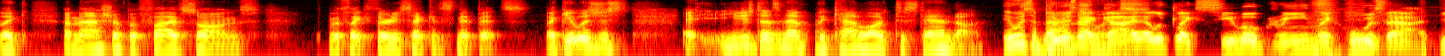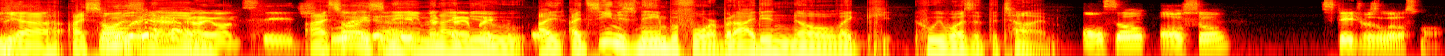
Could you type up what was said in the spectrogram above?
like a mashup of five songs with like 30 second snippets. Like it was just eh, he just doesn't have the catalog to stand on. it was a bad There was that choice. guy that looked like CeeLo Green. Like, who was that? Yeah, I saw Who his let that guy name. on stage? I Who saw let- his who name and I knew? I, I'd seen his name before, but I didn't know like who he was at the time. Also, also, stage was a little small.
